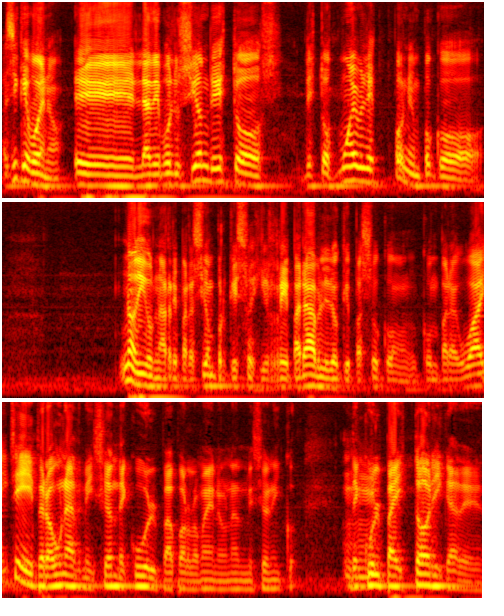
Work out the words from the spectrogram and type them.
Así que bueno, eh, la devolución de estos, de estos muebles pone un poco, no digo una reparación porque eso es irreparable lo que pasó con, con Paraguay. Sí, pero una admisión de culpa, por lo menos, una admisión de culpa histórica de,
